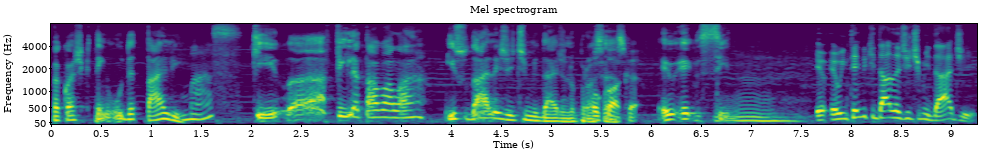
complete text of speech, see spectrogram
Só que eu acho que tem o detalhe. Mas. Que a filha tava lá. Isso dá legitimidade no processo. Ô, Coca. Eu, eu, se. Hum eu, eu entendo que dá legitimidade.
